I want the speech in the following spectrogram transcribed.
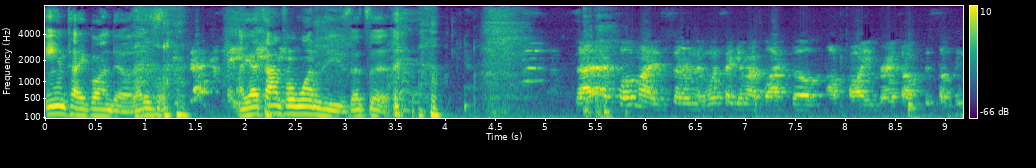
and taekwondo. That is, I got time for one of these. That's it. So I, told my son that once I get my black belt, I'll probably branch off to something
